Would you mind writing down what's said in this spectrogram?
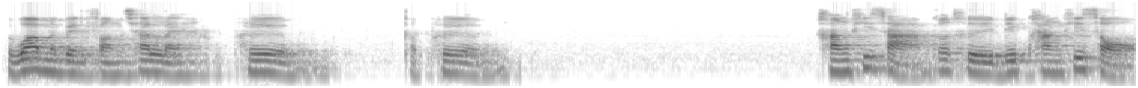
หรือว่ามันเป็นฟังก์ชันอะไร เพิ่มกับเพิ่ม ครั้งที่สามก็คือดิฟครั้งที่สอง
